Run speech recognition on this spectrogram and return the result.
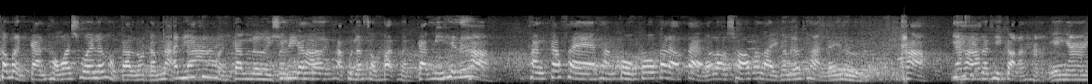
ก็เหมือนกันเพราะว่าช่วยเรื่องของการลดน้ำหนักอันนี้ได้ คือเหมือนกันเลยใช่ไหมเหอนกันคะ เลยค่ะคุณสมบัติเหมือนกันมีให้เลือกค่ะ ทั้งกาแฟทั้งโกโก้ก็แล้วแต่ว่าเราชอบอะไรก็เลือกทานได้เลยค่ะนะคะ 20นาทีก่อนอาหารง่าย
